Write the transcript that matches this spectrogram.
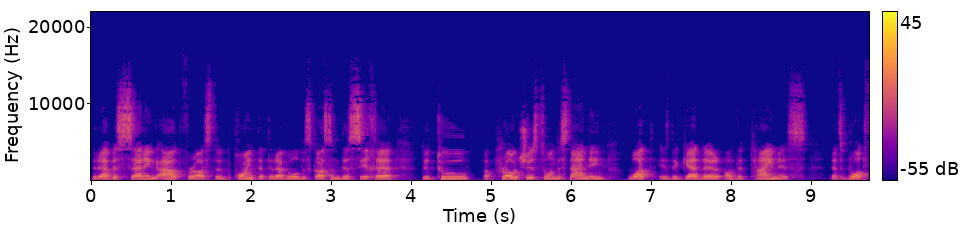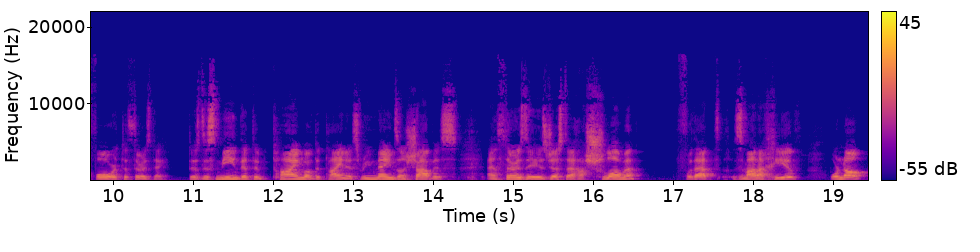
the Rebbe setting out for us the point that the Rebbe will discuss in this siche, the two approaches to understanding what is the gather of the tainus that's brought forward to Thursday. Does this mean that the time of the tainus remains on Shabbos and Thursday is just a hashlama for that zman achiv, or no?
